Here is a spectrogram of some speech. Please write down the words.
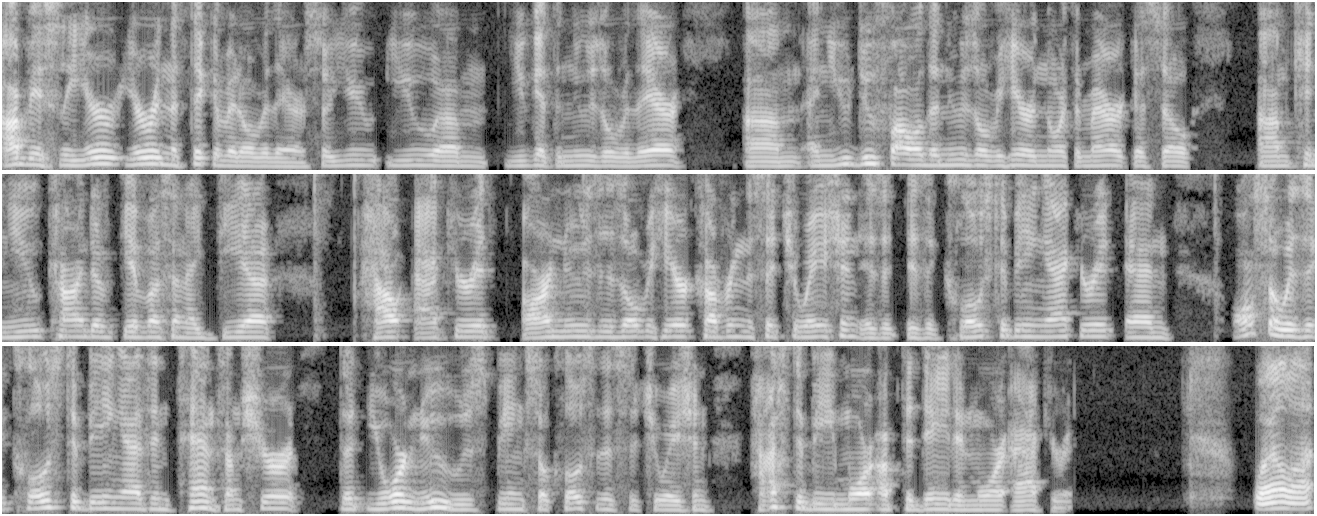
obviously you're you're in the thick of it over there, so you you um, you get the news over there, um, and you do follow the news over here in North America. So, um, can you kind of give us an idea? how accurate our news is over here covering the situation? Is it is it close to being accurate? And also, is it close to being as intense? I'm sure that your news, being so close to this situation, has to be more up to date and more accurate. Well,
